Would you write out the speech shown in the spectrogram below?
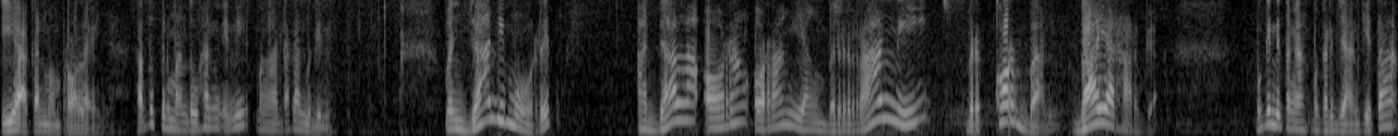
ia akan memperolehnya. Satu firman Tuhan ini mengatakan begini menjadi murid adalah orang-orang yang berani berkorban, bayar harga. Mungkin di tengah pekerjaan kita,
